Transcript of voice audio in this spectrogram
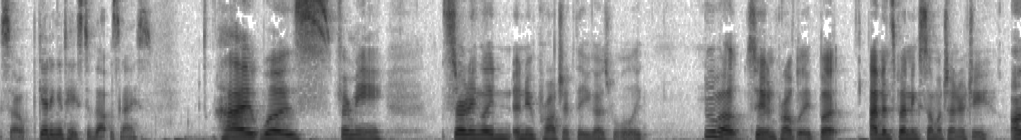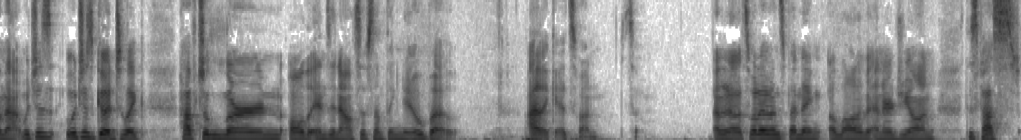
So getting a taste of that was nice. High was for me starting like a new project that you guys will like know about soon probably, but I've been spending so much energy on that, which is which is good to like have to learn all the ins and outs of something new, but I like it. It's fun. So I don't know. That's what I've been spending a lot of energy on this past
